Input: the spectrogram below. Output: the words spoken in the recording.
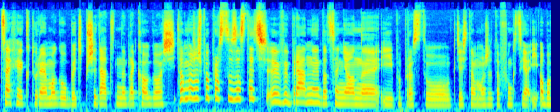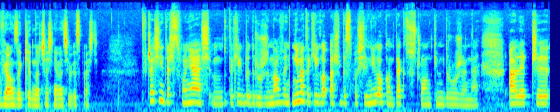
cechy, które mogą być przydatne dla kogoś, to możesz po prostu zostać e, wybrany, doceniony i po prostu gdzieś tam może ta funkcja i obowiązek jednocześnie na ciebie spaść. Wcześniej też wspomniałaś, tak jakby drużynowy, nie ma takiego aż bezpośredniego kontaktu z członkiem drużyny. Ale czy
